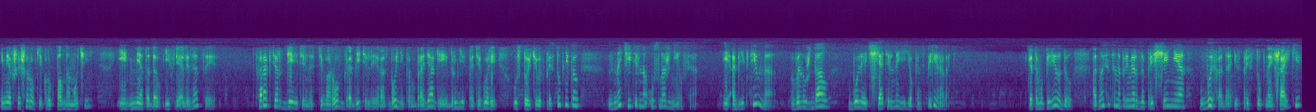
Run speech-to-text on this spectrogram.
имевшей широкий круг полномочий и методов их реализации, характер деятельности воров, грабителей, разбойников, бродяги и других категорий устойчивых преступников значительно усложнился и объективно вынуждал более тщательно ее конспирировать. К этому периоду относится, например, запрещение выхода из преступной шайки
